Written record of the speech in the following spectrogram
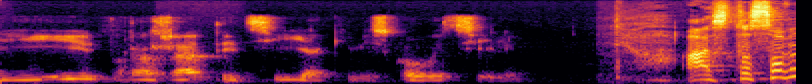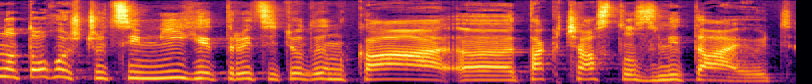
і вражати ці як військові цілі. А стосовно того, що ці міги 31К е, так часто злітають,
